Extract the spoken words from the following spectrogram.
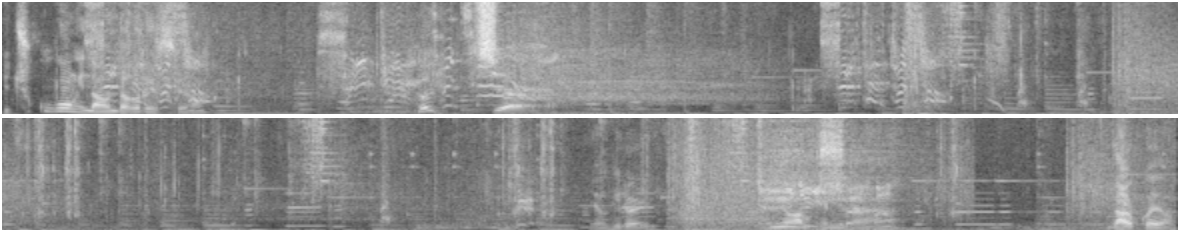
이 축구공이 나온다 그랬어요 으쌰 여기를 점령하면 됩니다 나올 거예요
